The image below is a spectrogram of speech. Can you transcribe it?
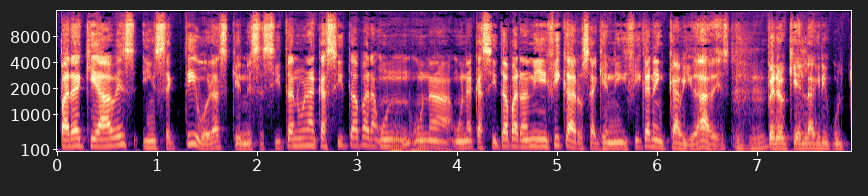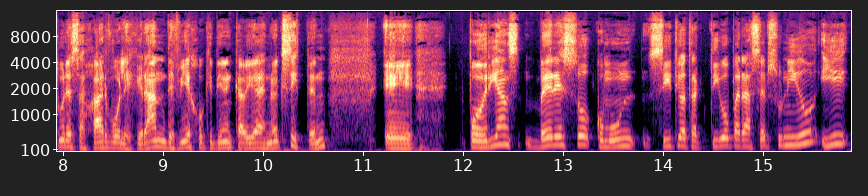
para que aves insectívoras que necesitan una casita para un- una, una casita para nidificar, o sea que nidifican en cavidades, pero que en la agricultura esos árboles grandes, viejos que tienen cavidades no existen, eh, podrían ver eso como un sitio atractivo para hacer su nido y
